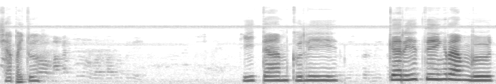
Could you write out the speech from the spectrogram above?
Siapa itu? Hitam kulit, keriting rambut.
